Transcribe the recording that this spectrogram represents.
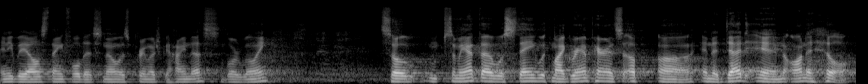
Anybody else thankful that snow is pretty much behind us, Lord willing? So Samantha was staying with my grandparents up uh, in a dead end on a hill.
